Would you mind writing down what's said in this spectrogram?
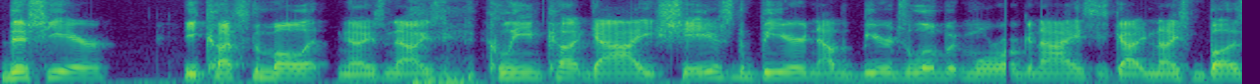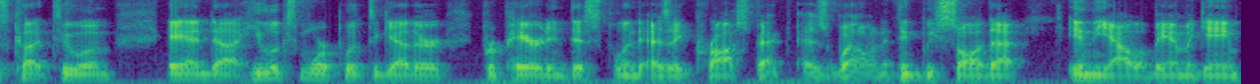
This year, He cuts the mullet. You know, he's now he's a clean cut guy. He shaves the beard. Now the beard's a little bit more organized. He's got a nice buzz cut to him, and uh, he looks more put together, prepared, and disciplined as a prospect as well. And I think we saw that in the Alabama game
